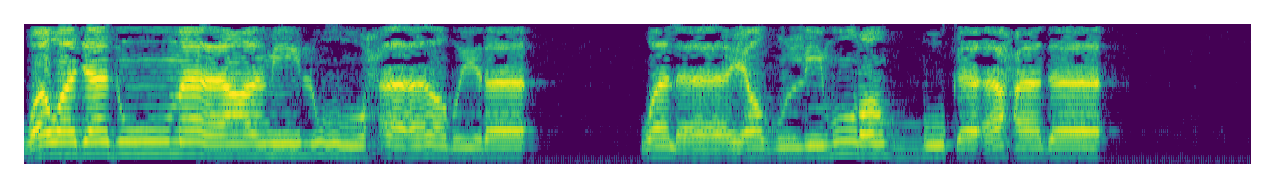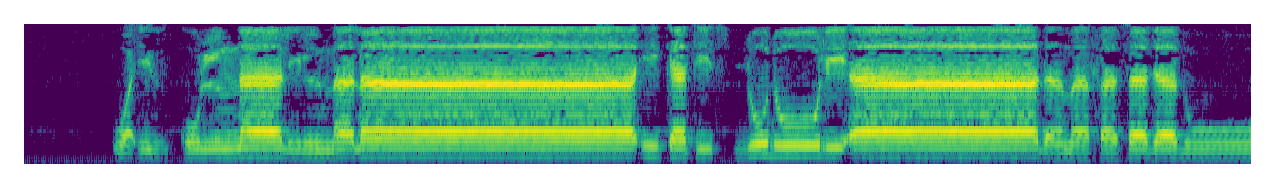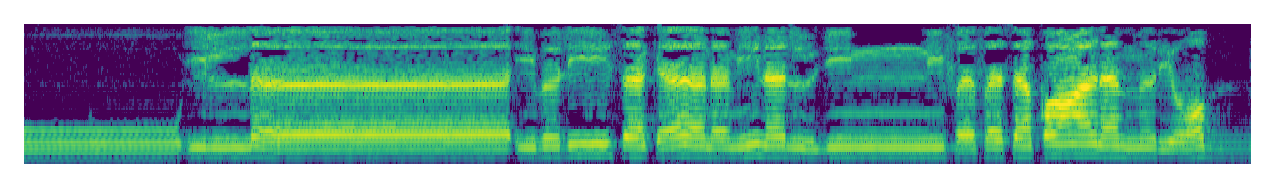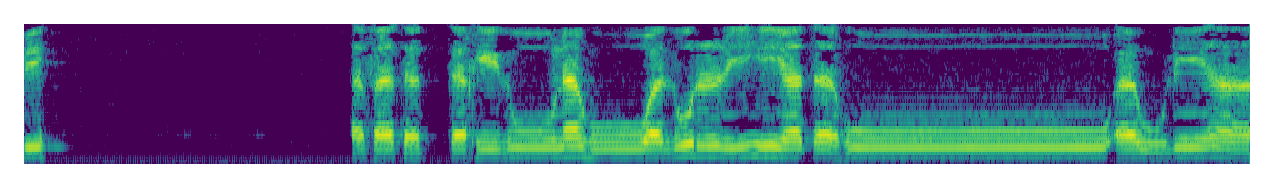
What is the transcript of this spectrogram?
ووجدوا ما عملوا حاضرا ولا يظلم ربك أحدا. وإذ قلنا للملائكة اسجدوا لآدم فسجدوا إلا إبليس كان من الجن ففسق عن أمر ربه أفتتخذونه وذريته أولياء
